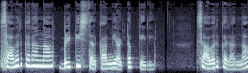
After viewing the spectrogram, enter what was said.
सावरकरांना ब्रिटिश सरकारने अटक केली. सावरकरांना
